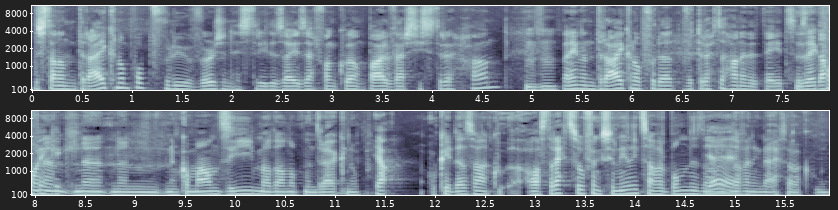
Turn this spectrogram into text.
er staat een draaiknop op voor je version history. Dus als je zegt van ik wil een paar versies teruggaan, Mhm. dan heb je een draaiknop voor, dat, voor terug te gaan in de tijd. Dus eigenlijk dat gewoon een, ik... een, een, een command-Z, maar dan op een draaiknop. Ja, Oké, dat is wel cool. Als er echt zo functioneel iets aan verbonden is, dan, Ja, ja. dan vind ik dat echt wel cool.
